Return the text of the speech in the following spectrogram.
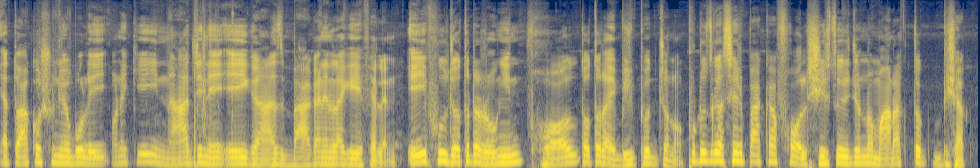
এত আকর্ষণীয় বলেই অনেকেই না জেনে এই গাছ বাগানে লাগিয়ে ফেলেন। এই ফুল যতটা রঙিন ফল, ততটাই বিপজ্জনক। পুটুস গাছের পাকা ফল শিশুদের জন্য মারাত্মক বিষাক্ত।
